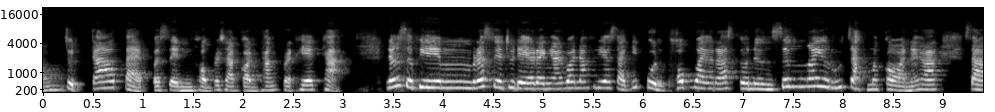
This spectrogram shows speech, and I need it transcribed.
32.98%ของประชากรทั้งประเทศค่ะ หนังสือพิมพ์รัสเซียทูเดย์รายงานว่านักวิทยาศาสตร์ญี่ปุ่นพบไวรัสตัวหนึ่ง ซึ่งไม่รู้จักมาก่อนนะคะ สา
